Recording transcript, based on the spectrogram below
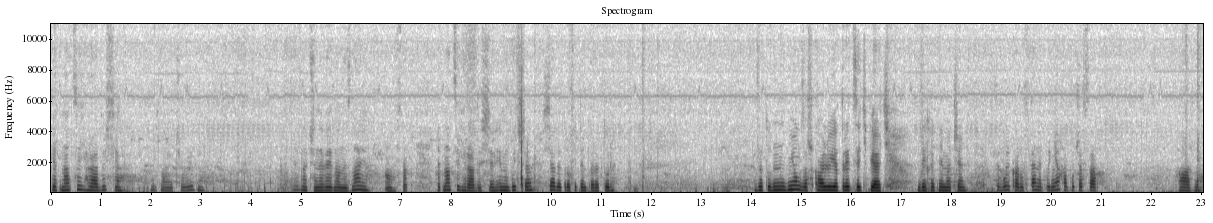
15 градусів. Не знаю, чи видно. Видно чи не видно, не знаю. Ось так. 15 градусів. І, мабуть, ще сяде трохи температура. Зато днем зашкалює 35. Дихати нема чим. Цибулька росте не по днях, а по часах. Гарно.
